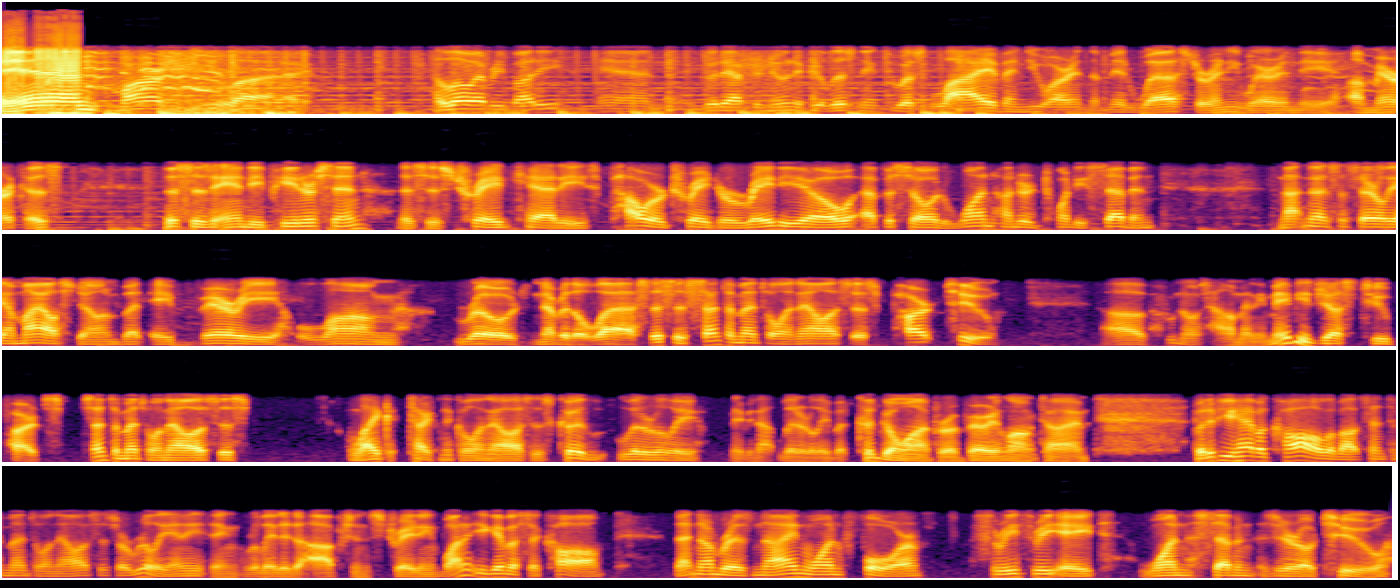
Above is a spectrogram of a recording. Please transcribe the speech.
and Mark Ely. Hello, everybody, and good afternoon if you're listening to us live and you are in the Midwest or anywhere in the Americas. This is Andy Peterson. This is Trade Caddie's Power Trader Radio, episode 127. Not necessarily a milestone, but a very long road, nevertheless. This is Sentimental Analysis Part 2 of who knows how many, maybe just two parts. Sentimental analysis, like technical analysis, could literally, maybe not literally, but could go on for a very long time. But if you have a call about sentimental analysis or really anything related to options trading, why don't you give us a call? That number is 914 338 1702.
